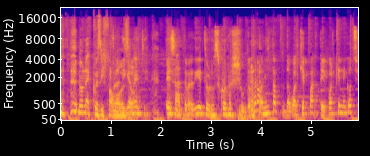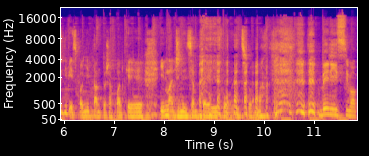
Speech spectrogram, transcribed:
non è così famoso. Praticamente, esatto, praticamente uno sconosciuto. Però ogni tanto da qualche parte, qualche negozio di pesca, ogni tanto c'ha qualche immagine di Sanpei fuori, insomma. Benissimo.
